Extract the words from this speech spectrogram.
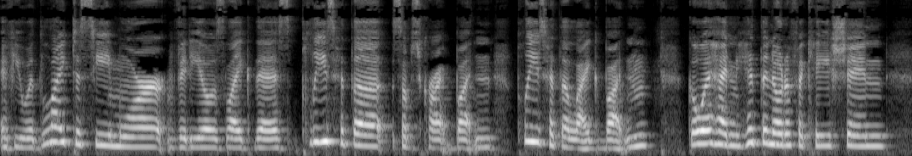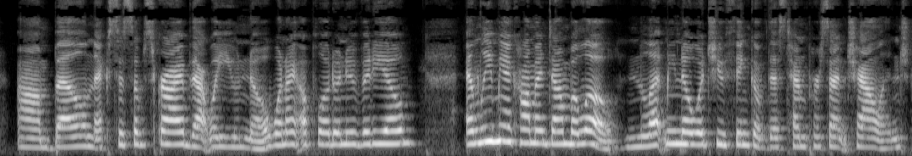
If you would like to see more videos like this, please hit the subscribe button. Please hit the like button. Go ahead and hit the notification um, bell next to subscribe. That way you know when I upload a new video. And leave me a comment down below. Let me know what you think of this 10% challenge.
